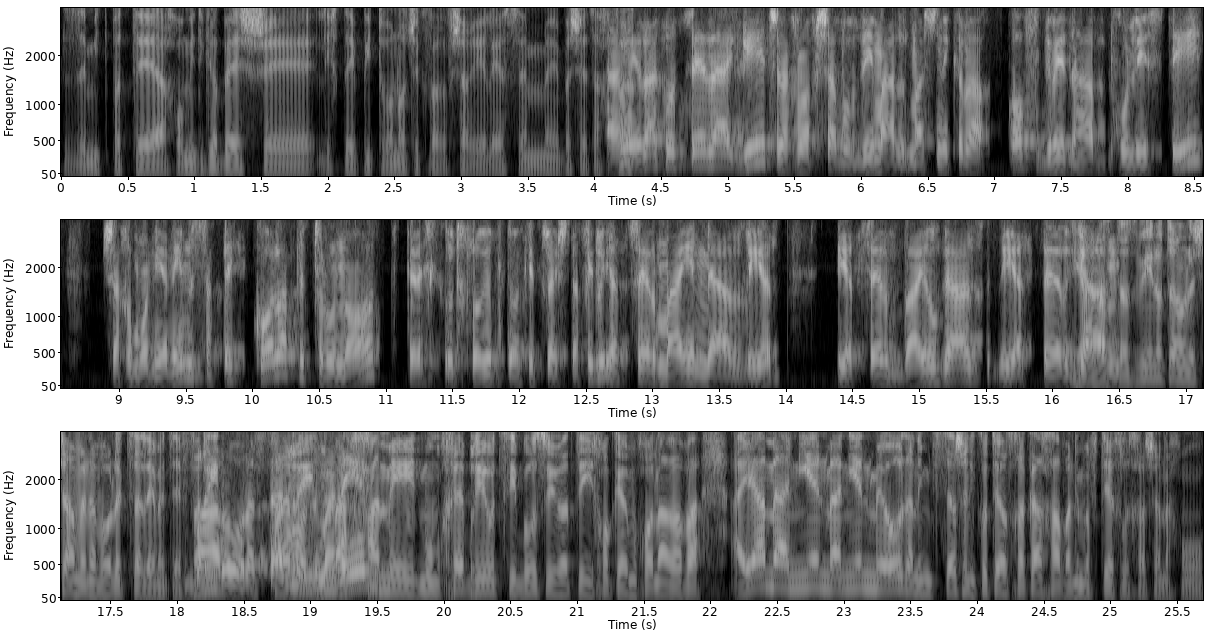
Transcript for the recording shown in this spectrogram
זה מתפתח או מתגבש אה, לכדי פתרונות שכבר אפשר יהיה ליישם אה, בשטח. אני רק רוצה להגיד שאנחנו עכשיו עובדים על מה שנקרא אוף גריד האב הוליסטי, שאנחנו מעוניינים לספק כל הפתרונות, דרך טכנולוגיה מתנועקת רשת, אפילו לייצר מים מהאוויר, לייצר ביוגז, לייצר גם... יאללה, אז תזמין אותנו לשם ונבוא לצלם את זה. ברור, אתם פריד. מחמיד, מומחה בריאות ציבור סביבתי, חוקר מכון הערבה. היה מעניין, מעניין מאוד, אני מצטער שאני קוטע אותך ככה, אבל אני מבטיח לך שאנחנו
